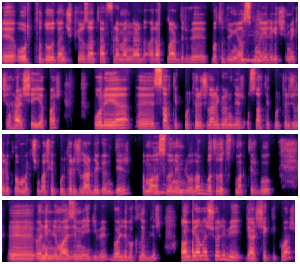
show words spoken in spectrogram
E, Orta Doğu'dan çıkıyor zaten Fremenler de Araplardır ve Batı dünyası hı hı. bunu ele geçirmek için her şeyi yapar. Oraya e, sahte kurtarıcılar gönderir. O sahte kurtarıcıları kovmak için başka kurtarıcılar da gönderir. Ama hı hı. asıl önemli olan Batı'da tutmaktır bu e, önemli malzemeyi gibi. Böyle bakılabilir. Ama bir yandan şöyle bir gerçeklik var.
